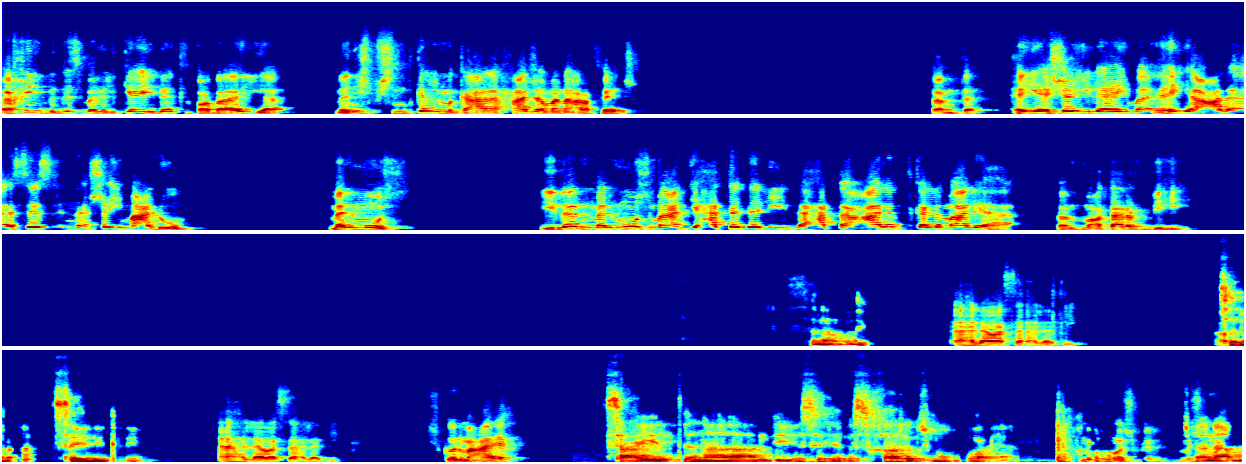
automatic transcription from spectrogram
أخي بالنسبة للكائنات الفضائية مانيش باش نتكلمك على حاجة ما نعرفهاش. فهمت؟ هي شيء لا هي, هي على أساس إنها شيء معلوم. ملموس. إذا ملموس ما عندي حتى دليل لا حتى عالم تكلم عليها. فهمت؟ معترف به. السلام عليكم. أهلا وسهلا بك. سلام سيدي الكريم. أهلا وسهلا بك. شكون معايا؟ سعيد. أنا عندي أسئلة بس خارج موضوع يعني مش مشكل مش أنا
